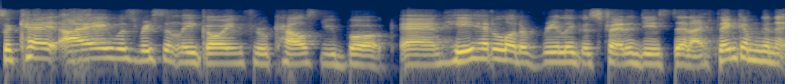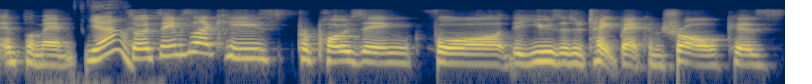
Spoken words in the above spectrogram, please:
So, Kate, I was recently going through Cal's new book, and he had a lot of really good strategies that I think I'm going to implement. Yeah. So, it seems like he's proposing for the user to take back control because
